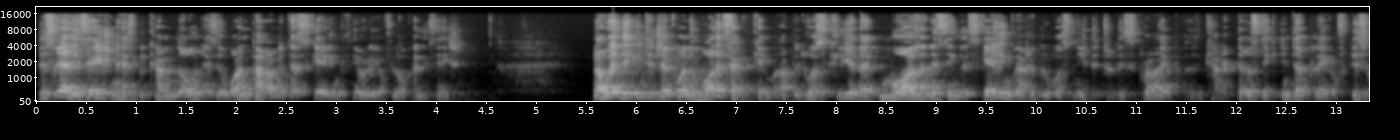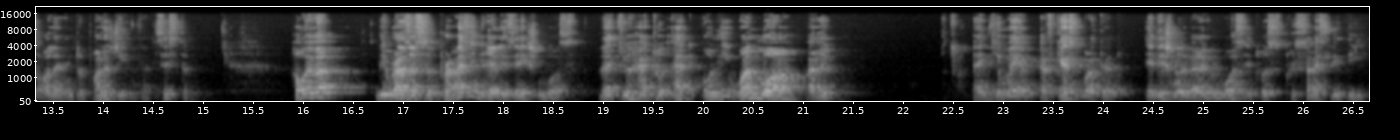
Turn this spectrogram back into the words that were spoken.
This realization has become known as a one-parameter scaling theory of localization. Now, when the integer quantum Hall effect came up, it was clear that more than a single scaling variable was needed to describe the characteristic interplay of disorder and topology in that system. However, the rather surprising realization was that you had to add only one more variable. And you may have guessed what that additional variable was. It was precisely the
